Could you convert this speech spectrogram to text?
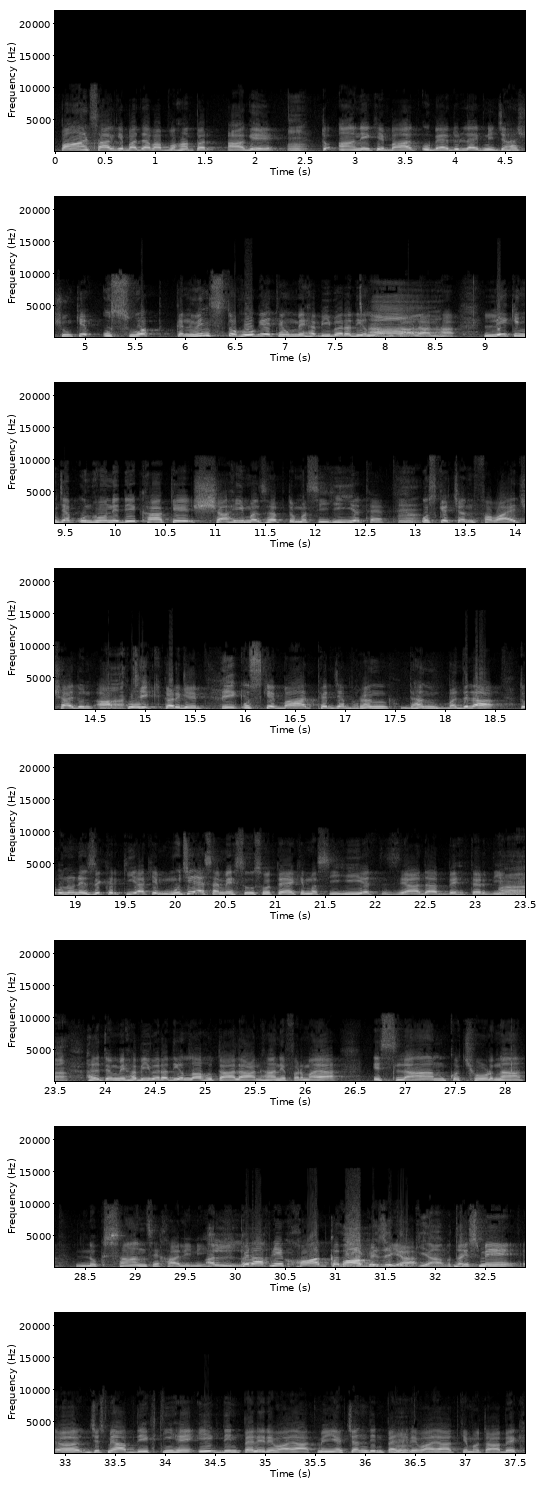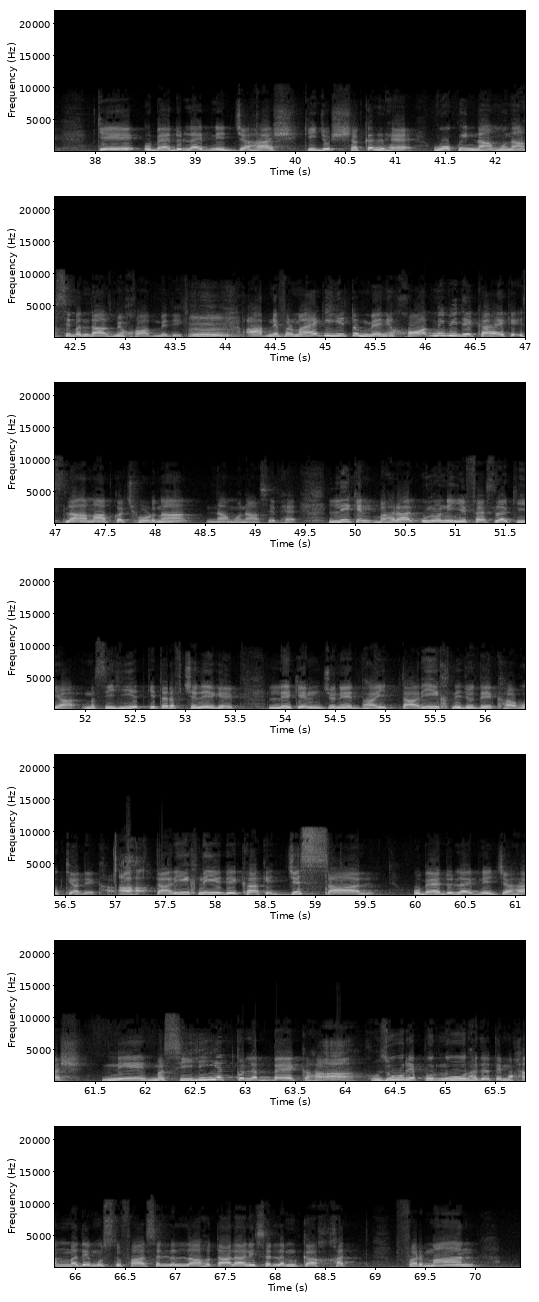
پانچ سال کے بعد جب آپ وہاں پر آگئے تو آنے کے بعد عبید اللہ ابن جہاز چونکہ اس وقت کنونس تو ہو گئے تھے ام حبیبہ رضی اللہ تعالیٰ عنہ۔ لیکن جب انہوں نے دیکھا کہ شاہی مذہب تو مسیحیت ہے اس کے چند فوائد شاید ان آپ کو کر گئے۔ اس کے بعد پھر جب رنگ ڈھنگ بدلا تو انہوں نے ذکر کیا کہ مجھے ایسا محسوس ہوتا ہے کہ مسیحیت زیادہ بہتر دین ہے۔ حضرت ام حبیبہ رضی اللہ تعالیٰ عنہ نے فرمایا اسلام کو چھوڑنا نقصان سے خالی نہیں پھر آپ نے ایک خواب کا بھی ذکر کیا جس میں جس میں آپ دیکھتی ہیں ایک دن پہلے روایات میں یا چند دن پہلے روایات کے مطابق کہ عبید اللہ ابن جہش کی جو شکل ہے وہ کوئی نامناسب انداز میں خواب میں دیکھتی ہے۔ آپ نے فرمایا کہ یہ تو میں نے خواب میں بھی دیکھا ہے کہ اسلام آپ کا چھوڑنا نامناسب ہے۔ لیکن بہرحال انہوں نے یہ فیصلہ کیا مسیحیت کی طرف چلے گئے۔ لیکن جنید بھائی تاریخ نے جو دیکھا وہ کیا دیکھا؟ تاریخ نے یہ دیکھا کہ جس سال عبید اللہ ابن جہش نے مسیحیت کو لبیک کہا۔ حضور پرنور حضرت محمد مصطفیٰ صلی اللہ تعالیٰ علیہ وسلم کا خط فرمان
